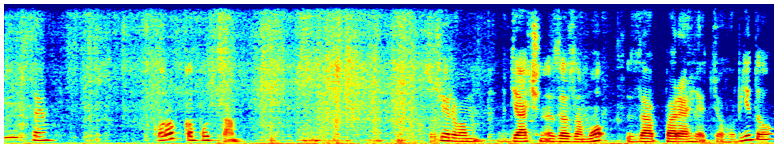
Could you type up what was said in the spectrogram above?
І все. Коробка пуста. Щиро вам вдячна за, за перегляд цього відео.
